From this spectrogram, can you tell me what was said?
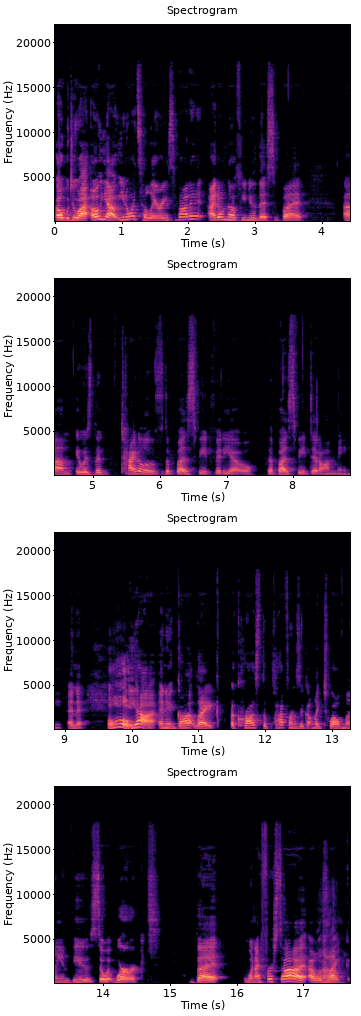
Oh, do I? Oh, yeah. You know what's hilarious about it? I don't know if you knew this, but um, it was the title of the BuzzFeed video that BuzzFeed did on me, and it, Oh, yeah, and it got like across the platforms, it got like 12 million views, so it worked. But when I first saw it, I was Wow. like,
